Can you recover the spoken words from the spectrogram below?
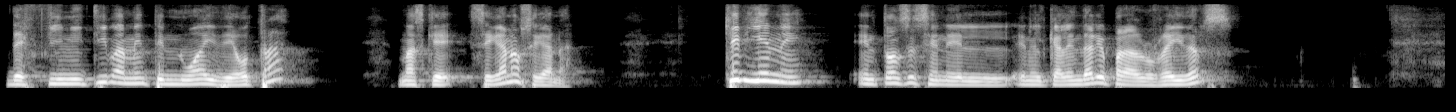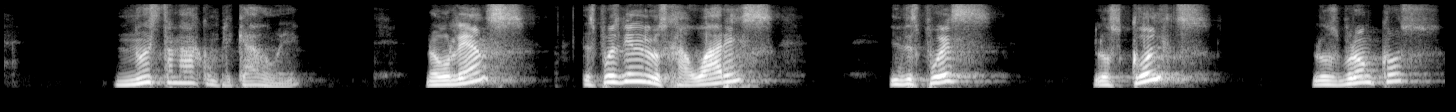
Definitivamente no hay de otra más que se gana o se gana. ¿Qué viene entonces en el, en el calendario para los Raiders? No está nada complicado, ¿eh? Nueva Orleans, después vienen los Jaguares y después los Colts, los Broncos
